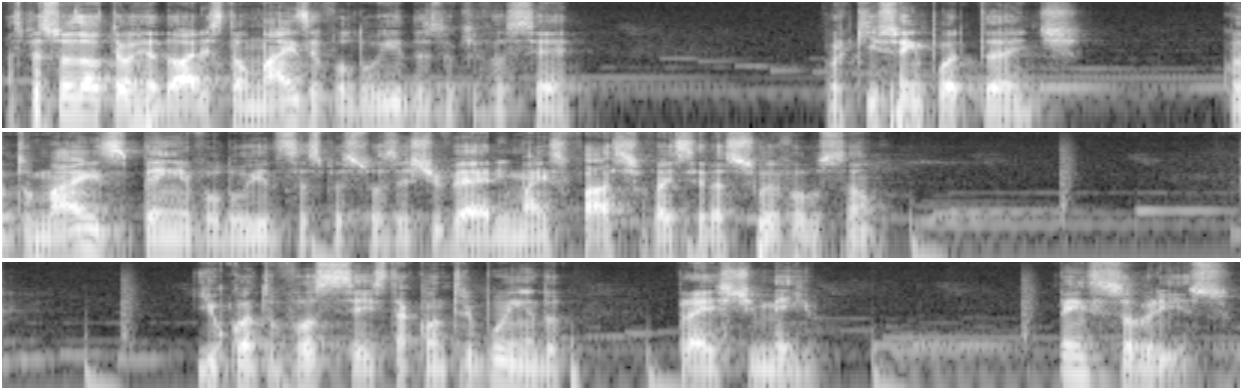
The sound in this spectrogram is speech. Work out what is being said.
As pessoas ao teu redor estão mais evoluídas do que você? Porque isso é importante. Quanto mais bem evoluídas as pessoas estiverem, mais fácil vai ser a sua evolução e o quanto você está contribuindo para este meio. Pense sobre isso.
